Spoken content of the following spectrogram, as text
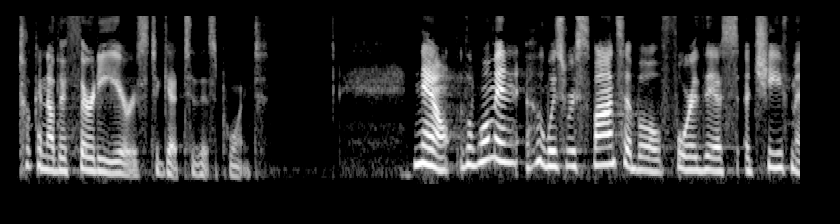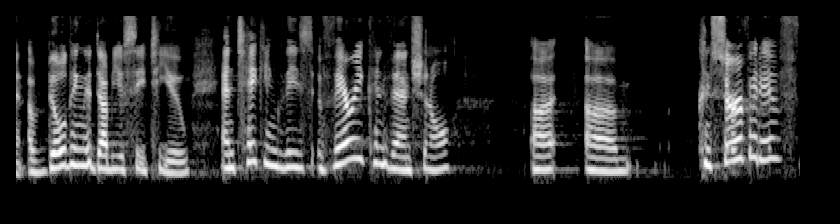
took another 30 years to get to this point. Now, the woman who was responsible for this achievement of building the WCTU and taking these very conventional, uh, um, conservative,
